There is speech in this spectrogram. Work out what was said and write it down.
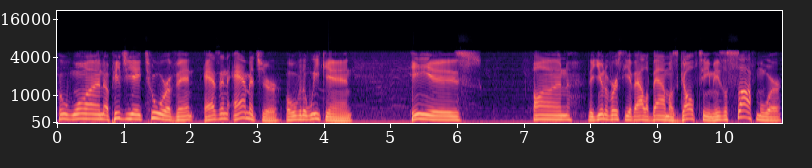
who won a PGA Tour event as an amateur over the weekend, he is on the University of Alabama's golf team. He's a sophomore.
